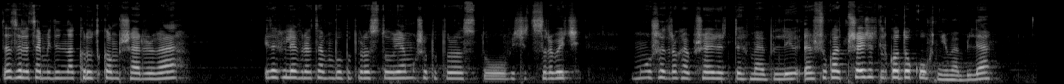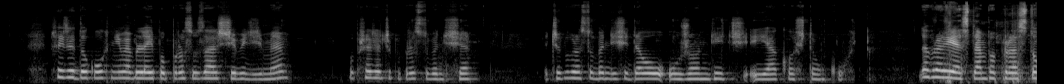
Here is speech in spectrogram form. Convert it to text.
Teraz lecam jedynie na krótką przerwę. I za chwilę wracam, bo po prostu ja muszę po prostu, wiecie co zrobić? Muszę trochę przejrzeć tych mebli. Na przykład przejrzeć tylko do kuchni meble. Przejdę do kuchni meble i po prostu zaraz się widzimy. Bo przejrzę, czy po prostu będzie się, czy po prostu będzie się dało urządzić jakoś tą kuchnię. Dobra, jestem po prostu.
